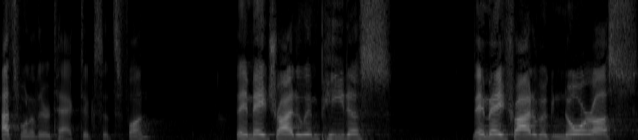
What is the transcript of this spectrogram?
That's one of their tactics. It's fun. They may try to impede us. They may try to ignore us.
